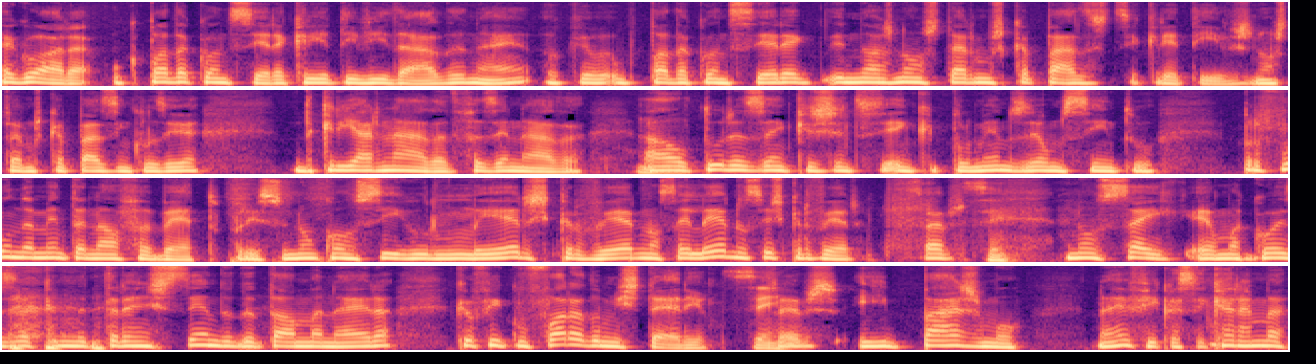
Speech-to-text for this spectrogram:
Agora, o que pode acontecer, a criatividade, não é? O que pode acontecer é que nós não estarmos capazes de ser criativos, não estamos capazes, inclusive, de criar nada, de fazer nada. Há uhum. alturas em que, gente, em que, pelo menos, eu me sinto profundamente analfabeto, por isso não consigo ler, escrever, não sei ler, não sei escrever, sabes? Sim. Não sei, é uma coisa que me transcende de tal maneira que eu fico fora do mistério, Sim. sabes? E pasmo, não é? Fico assim, caramba,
